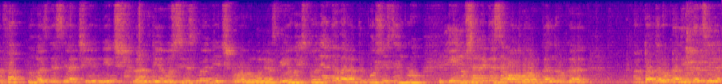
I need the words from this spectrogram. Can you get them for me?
De fapt, nu veți găsi aici nici antirusism, nici pro-românească. E o istorie adevărată. Pur și simplu, ei nu se regăseau acolo, pentru că toate localitățile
